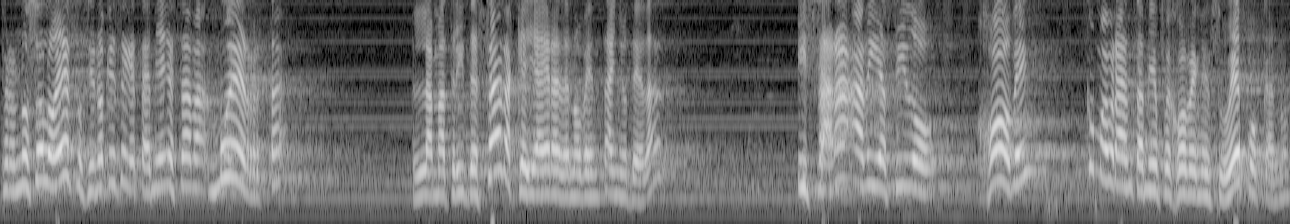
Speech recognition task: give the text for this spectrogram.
Pero no solo eso, sino que dice que también estaba muerta la matriz de Sara, que ya era de 90 años de edad. Y Sara había sido joven, como Abraham también fue joven en su época, ¿no?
